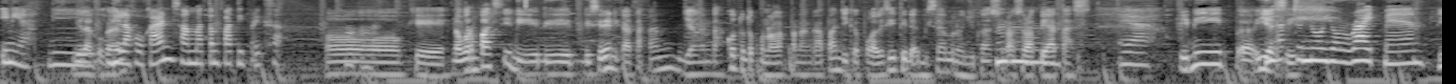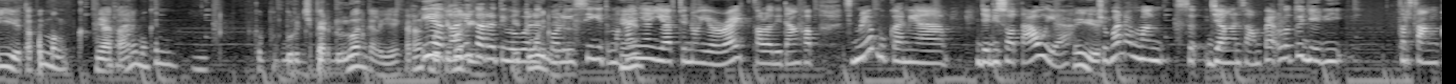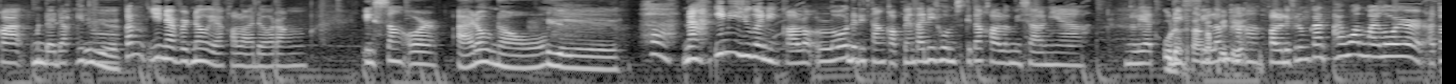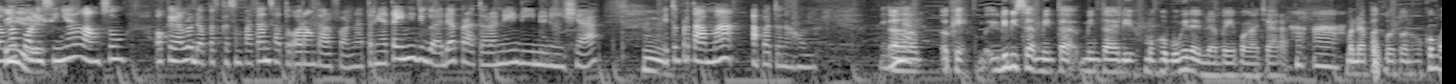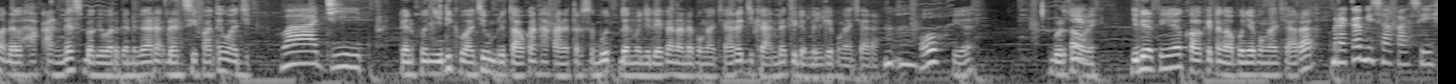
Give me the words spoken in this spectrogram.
ini ya, di, Dilakukan. dilakukan sama tempat diperiksa. Oh, Oke, nomor empat sih di, di di sini dikatakan jangan takut untuk menolak penangkapan jika polisi tidak bisa menunjukkan surat-surat di atas. Ya. Ini eh, You iya have sih. to know your right, man. Iya, tapi kenyataannya mungkin keburu jiper duluan kali ya, karena Iya tiba-tiba kali di- karena tiba-tiba lihat gitu. polisi gitu. Makanya you have to know your right kalau ditangkap. Sebenarnya bukannya jadi so tahu ya. Iya. Cuman emang jangan sampai lo tuh jadi tersangka mendadak gitu. Iya. Kan you never know ya kalau ada orang iseng or I don't know. Iya, iya, iya. Hah, nah ini juga nih kalau lo udah ditangkap yang tadi Holmes kita kalau misalnya ngelihat di film, gitu ya? kalau di film kan I want my lawyer atau enggak Iya. polisinya langsung oke lo dapat kesempatan satu orang telepon. Nah ternyata ini juga ada peraturannya di Indonesia. Hmm. Itu pertama apa tuh Nahum? Uh, Oke, okay. dia bisa minta minta di menghubungi dan didampingi pengacara. Ha-ha. Mendapat bantuan hukum adalah hak Anda sebagai warga negara dan sifatnya wajib. Wajib. Dan penyidik wajib memberitahukan hak Anda tersebut dan menyediakan Anda pengacara jika Anda tidak memiliki pengacara. Mm-mm. Oh, iya. Baru tahu Iya. nih. Jadi artinya kalau kita nggak punya pengacara, Mereka bisa kasih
